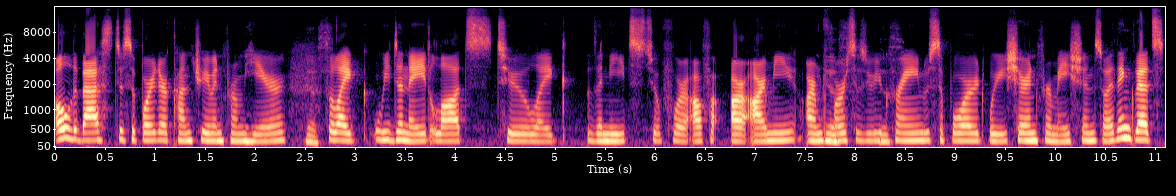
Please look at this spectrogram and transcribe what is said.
all the best to support our country even from here. Yes. So like we donate lots to like the needs to for our, our army, armed Yes, forces of yes. Ukraine. We support, we share information. So I think that's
